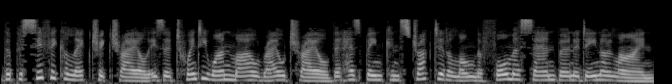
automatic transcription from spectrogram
The Pacific Electric Trail is a 21-mile rail trail that has been constructed along the former San Bernardino line.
